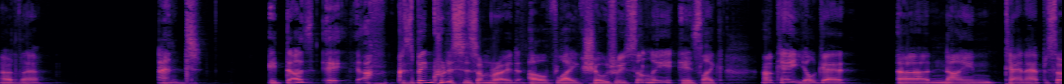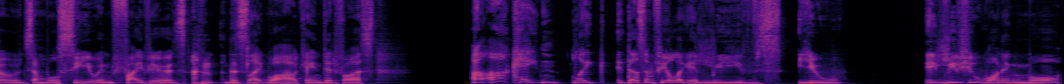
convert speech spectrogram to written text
out of there. And it does because the big criticism right of like shows recently is like okay you'll get uh nine ten episodes and we'll see you in five years. And there's like what arcane did for us. But arcane like it doesn't feel like it leaves you it leaves you wanting more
